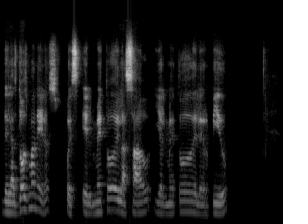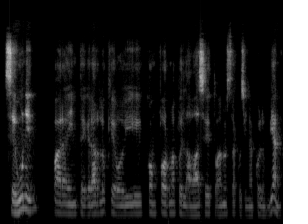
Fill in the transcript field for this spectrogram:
de las dos maneras, pues el método del asado y el método del hervido se unen para integrar lo que hoy conforma pues la base de toda nuestra cocina colombiana.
